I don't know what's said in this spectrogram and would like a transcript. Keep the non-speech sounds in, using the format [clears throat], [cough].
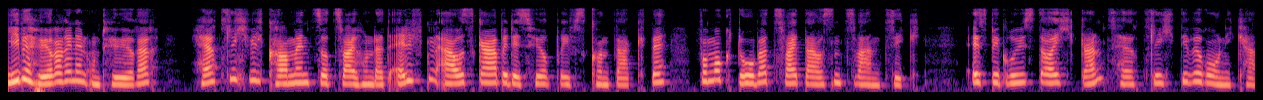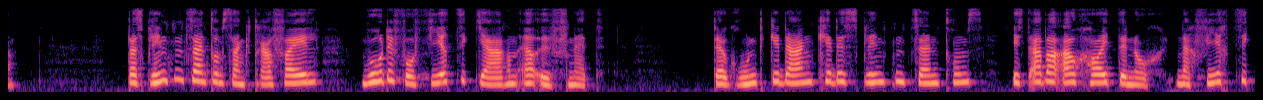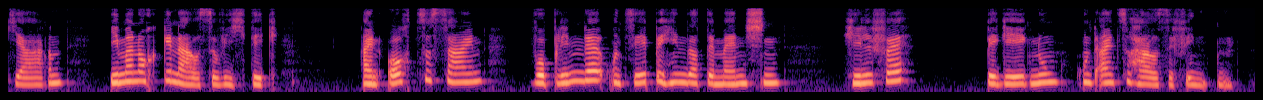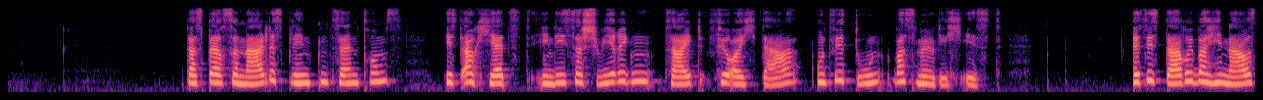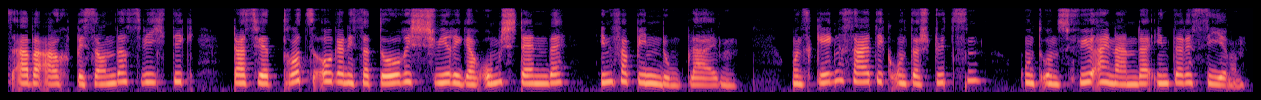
Liebe Hörerinnen und Hörer, herzlich willkommen zur 211. Ausgabe des Hörbriefs Kontakte vom Oktober 2020. Es begrüßt euch ganz herzlich die Veronika. Das Blindenzentrum St. Raphael wurde vor 40 Jahren eröffnet. Der Grundgedanke des Blindenzentrums ist aber auch heute noch, nach 40 Jahren, immer noch genauso wichtig. Ein Ort zu sein, wo blinde und sehbehinderte Menschen Hilfe, Begegnung und ein Zuhause finden. Das Personal des Blindenzentrums ist auch jetzt in dieser schwierigen Zeit für euch da und wir tun, was möglich ist. Es ist darüber hinaus aber auch besonders wichtig, dass wir trotz organisatorisch schwieriger Umstände in Verbindung bleiben, uns gegenseitig unterstützen und uns füreinander interessieren.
